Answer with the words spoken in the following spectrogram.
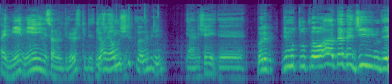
Hayır niye niye insan öldürüyoruz ki biz Ya yanlışlıkla ne bileyim. Yani şey e, Böyle bir, bir mutlulukla o aa dedeciğim diye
